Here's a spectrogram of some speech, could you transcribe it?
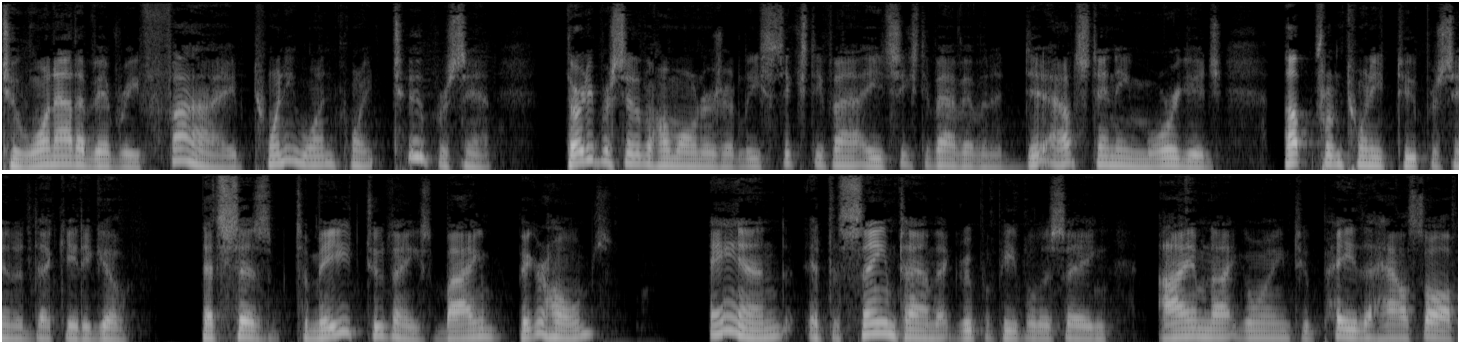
to one out of every five, twenty one point two percent. Thirty percent of the homeowners are at least sixty five, age sixty five, have an ad- outstanding mortgage, up from twenty two percent a decade ago. That says to me two things: buying bigger homes, and at the same time, that group of people is saying, "I am not going to pay the house off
